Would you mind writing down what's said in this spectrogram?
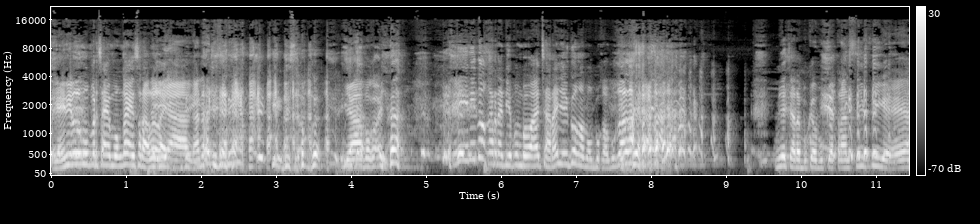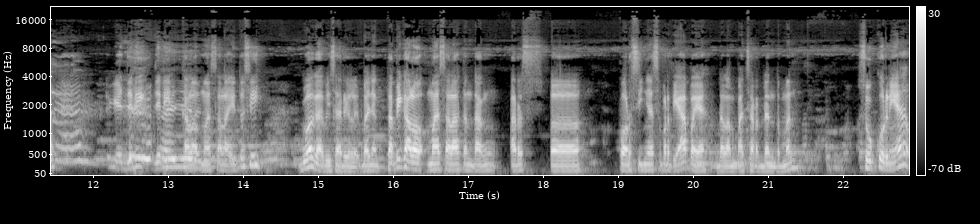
Ya ini lo mau percaya mau enggak ya serah lo lah ya. Iya, karena di sini. Ya pokoknya. Ini, ini tuh karena dia pembawa acara jadi gue nggak mau buka-buka lah. Ini acara buka-buka Trans TV kayaknya. Oke, jadi jadi kalau masalah itu sih gua gak bisa relate banyak. Tapi kalau masalah tentang harus eh, porsinya seperti apa ya dalam pacar dan teman, syukurnya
